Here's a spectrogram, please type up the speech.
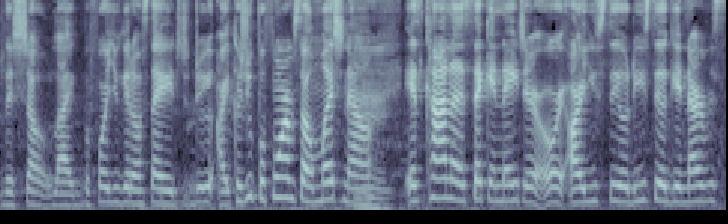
the show? Like before you get on stage, do because you perform so much now, Mm. it's kind of second nature. Or are you still? Do you still get nervous?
